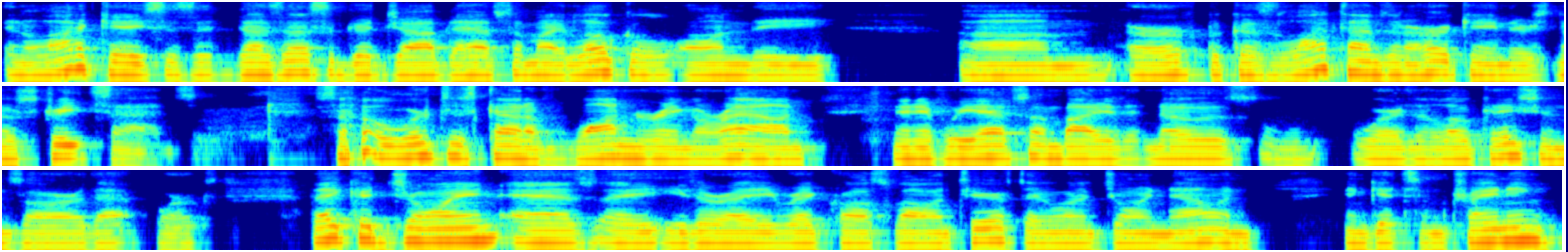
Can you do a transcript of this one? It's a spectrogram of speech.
in a lot of cases, it does us a good job to have somebody local on the um, ERV because a lot of times in a hurricane, there's no street signs. So we're just kind of wandering around. And if we have somebody that knows where the locations are, that works. They could join as a either a Red Cross volunteer if they want to join now and, and get some training,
